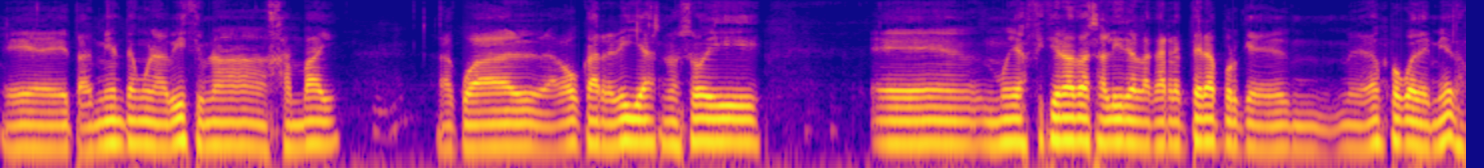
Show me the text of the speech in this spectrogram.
Eh, también tengo una bici, una handbike, la cual hago carrerillas. No soy muy aficionado a salir a la carretera porque me da un poco de miedo.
